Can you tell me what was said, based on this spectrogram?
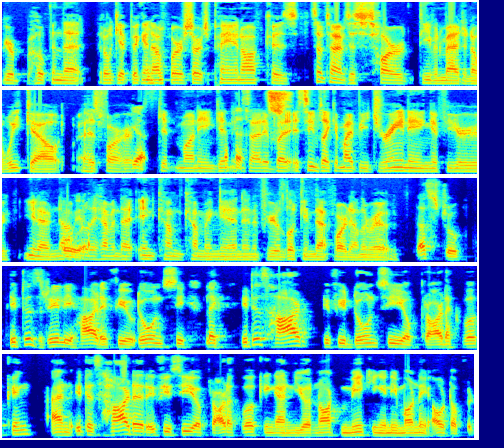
you're hoping that it'll get big mm-hmm. enough where it starts paying off? Cause sometimes it's hard to even imagine a week out as far as Yes. getting money and getting excited, but it seems like it might be draining if you're, you know, not Oh, yeah. really having that income coming in and if you're looking that far down the road. That's true. It is really hard if you don't see, like, it is hard if you don't see your product working. And it is harder if you see your product working and you're not making any money out of it.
